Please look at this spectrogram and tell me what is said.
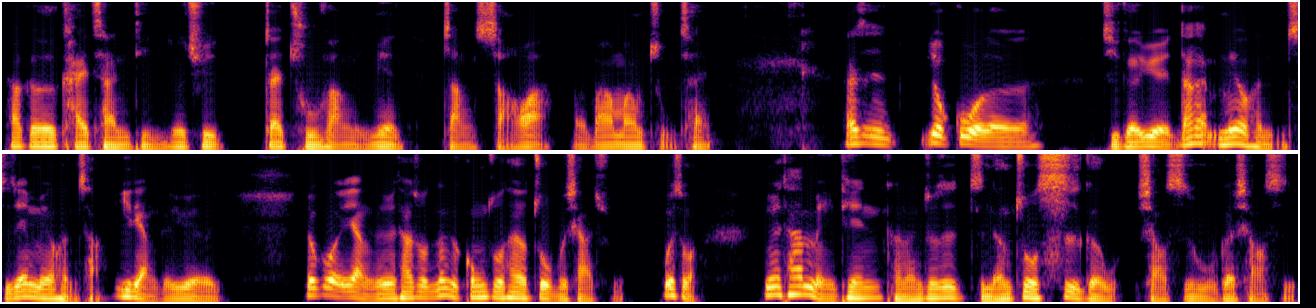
他哥哥开餐厅，就去在厨房里面掌勺啊，帮忙煮菜。但是又过了几个月，大概没有很时间没有很长，一两个月而已。又过一两个月，他说那个工作他又做不下去，为什么？因为他每天可能就是只能做四个小时、五个小时。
